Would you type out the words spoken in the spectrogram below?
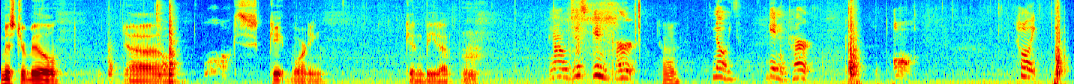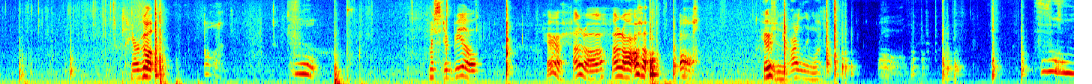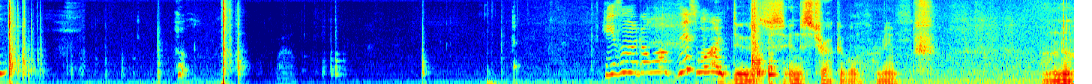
Mr. Bill, uh, skateboarding, getting beat up. Mm. no, he's just getting hurt. Huh? No, he's getting hurt. Oh. Holy. Here we go. Oh. Mr. Bill. Here, hello, hello. Oh. Here's a gnarly one. Oh. He's gonna go off this one. Dude is indestructible. I mean, I don't know.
